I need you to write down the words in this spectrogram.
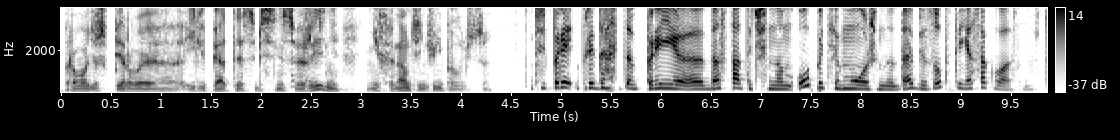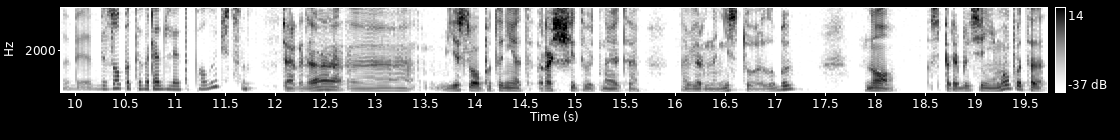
проводишь первое или пятое собеседование своей жизни, ни хрена у тебя ничего не получится. То есть при, при, доста, при э, достаточном опыте можно, да, без опыта я согласна, что без опыта вряд ли это получится. Тогда, э, если опыта нет, рассчитывать на это, наверное, не стоило бы. Но с приобретением опыта,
